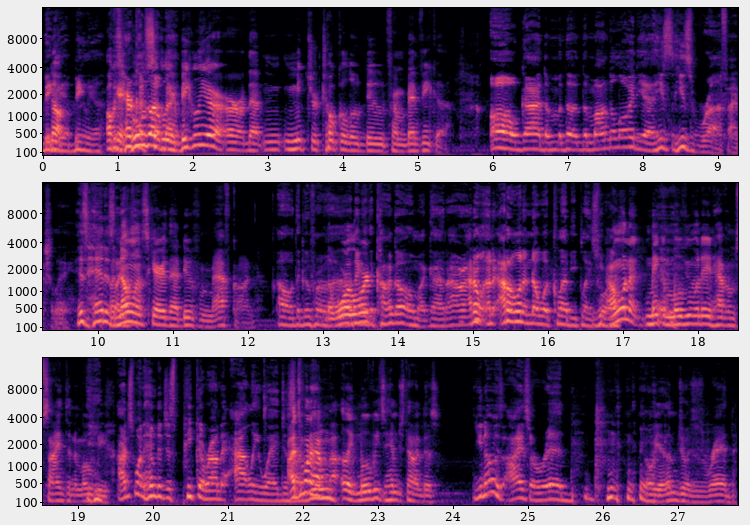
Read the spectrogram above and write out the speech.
Biglia, No. Biglia. Okay, who's so uglier. Biglia or that Mitrotokalu dude from Benfica? Oh god, the, the the mongoloid. Yeah, he's he's rough actually. His head is But like no one's scared that dude from AFCON. Oh, the dude from The uh, warlord? the Congo. Oh my god, I, I don't I don't want to know what club he plays for. I want to make a movie one day and have him signed to the movie. I just want him to just peek around the alleyway. Just I just like, want to mm. have uh, like movies of him just telling this. You know his eyes are red. Oh yeah, them joints is red.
